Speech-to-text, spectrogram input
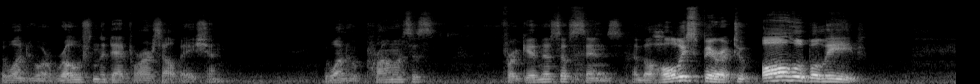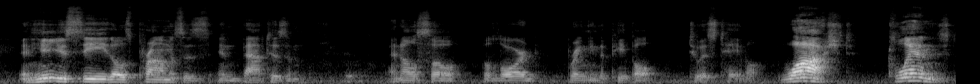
the one who arose from the dead for our salvation, the one who promises forgiveness of sins, and the Holy Spirit to all who believe. And here you see those promises in baptism and also the Lord bringing the people to his table. Washed, cleansed,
